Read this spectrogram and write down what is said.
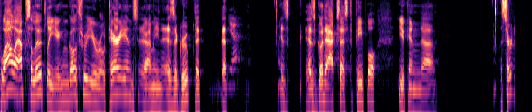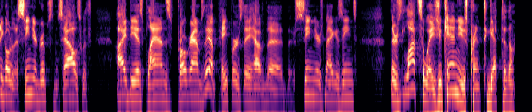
Well, absolutely. You can go through your Rotarians, I mean as a group that that Yeah. is has good access to people. You can uh, certainly go to the senior groups themselves with ideas, plans, programs. They have papers. They have the, seniors magazines. There's lots of ways you can use print to get to them.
